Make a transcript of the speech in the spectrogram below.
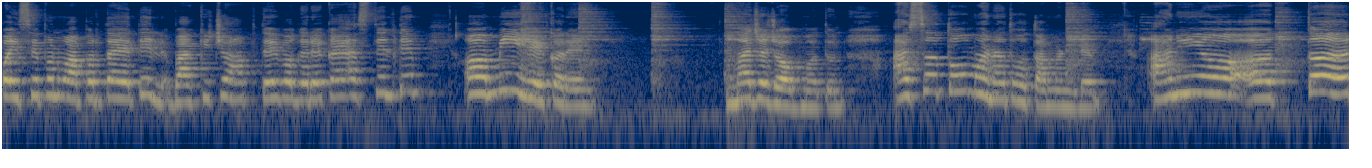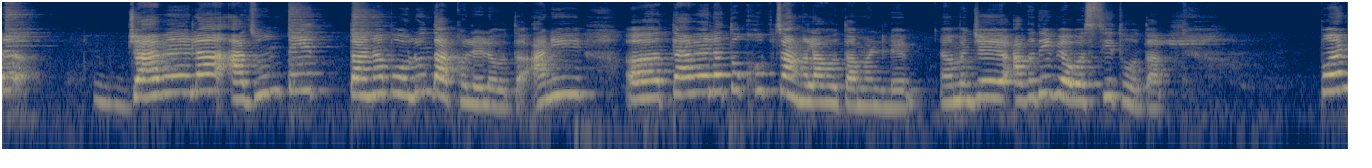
पैसे पण वापरता येतील. बाकीचे हप्ते वगैरे काय असतील ते मी हे करेन माझ्या जॉबमधून. असं तो म्हणत होता म्हणले. आणि तर ज्या वेळेला अजून ते त्यानं बोलून दाखवलेलं होतं. आणि त्यावेळेला तो खूप चांगला होता म्हणले. म्हणजे अगदी व्यवस्थित होता. पण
